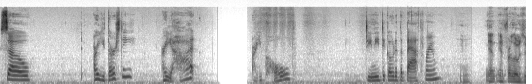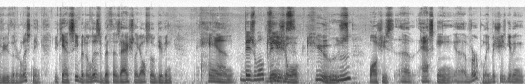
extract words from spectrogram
So are you thirsty? Are you hot? Are you cold? Do you need to go to the bathroom? Mm-hmm. And, and for those of you that are listening, you can't see, but Elizabeth is actually also giving hand visual cues. visual cues mm-hmm. while she's uh, asking uh, verbally, but she's giving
